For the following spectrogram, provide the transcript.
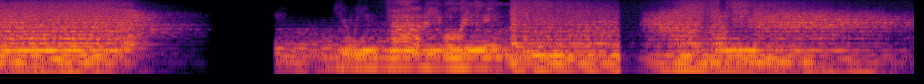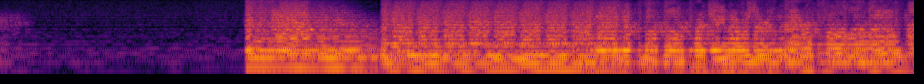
You mean that evil? Local are in there, follow them.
